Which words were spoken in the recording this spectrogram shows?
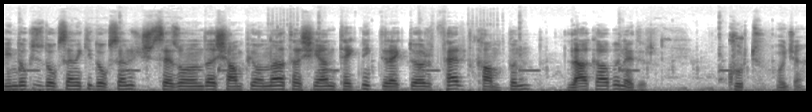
1992-93 sezonunda şampiyonluğa taşıyan teknik direktör Feldkamp'ın lakabı nedir? Kurt Hoca.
